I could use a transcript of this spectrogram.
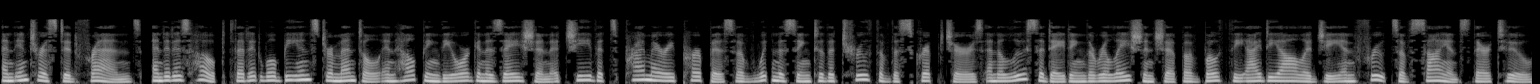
and interested friends, and it is hoped that it will be instrumental in helping the organization achieve its primary purpose of witnessing to the truth of the Scriptures and elucidating the relationship of both the ideology and fruits of science thereto.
